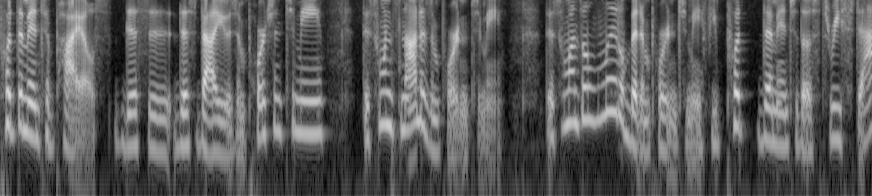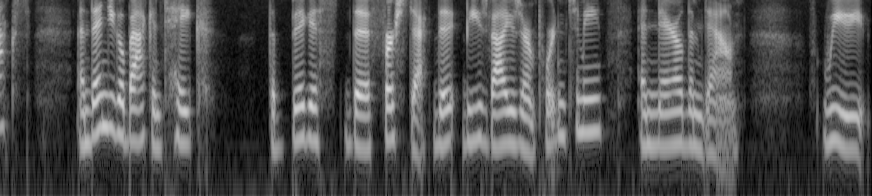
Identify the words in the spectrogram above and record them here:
put them into piles. This is this value is important to me. This one's not as important to me. This one's a little bit important to me. If you put them into those three stacks, and then you go back and take the biggest, the first stack, the, these values are important to me, and narrow them down. We,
